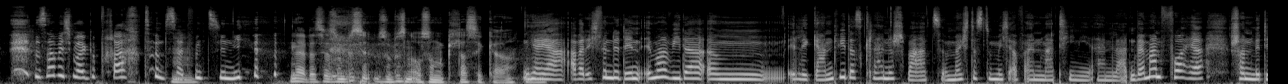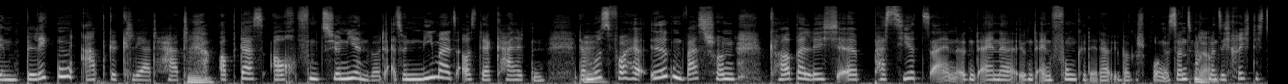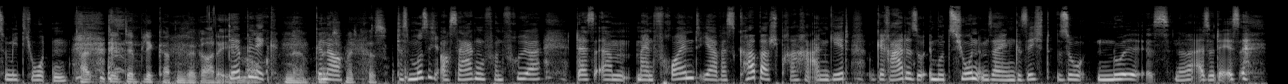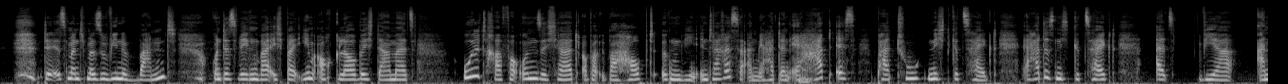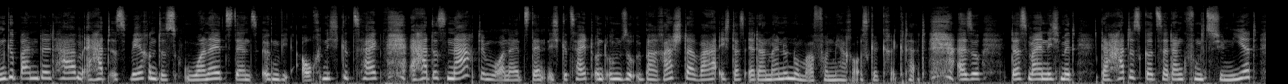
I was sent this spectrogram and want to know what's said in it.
Das habe ich mal gebracht und es hm. hat funktioniert. Na, das ist ja so ein bisschen, so ein bisschen auch so ein Klassiker. Ja, ja, aber ich finde den immer wieder ähm, elegant wie das kleine Schwarze. Möchtest du mich auf einen Martini einladen? Wenn man vorher schon mit den Blicken abgeklärt hat, Mhm. ob das auch funktionieren würde, also niemals aus der kalten. Da Mhm. muss vorher irgendwas schon körperlich äh, passiert sein, irgendeine, irgendein Funke, der da übergesprungen ist. Sonst macht Ja. man sich richtig zum Idioten. Halt, der, der Blick hatten wir gerade Der eben Blick, auch. Ne, genau. Mit, mit Chris. Das muss ich auch sagen von früher, dass ähm, mein Freund ja, was Körpersprache angeht, gerade so Emotionen in seinem Gesicht so null ist. Ne? Also der ist, der ist manchmal so wie eine Wand und deswegen war ich bei ihm auch, glaube ich, damals ultra verunsichert, ob er überhaupt irgendwie Interesse an mir hat. Denn er hat es partout nicht gezeigt. Er hat es nicht gezeigt, als wir angebandelt haben. Er hat es während des One-Night-Stands irgendwie auch nicht gezeigt. Er hat es nach dem One-Night-Stand nicht gezeigt. Und umso überraschter war ich, dass er dann meine Nummer von mir rausgekriegt hat. Also das meine ich mit, da hat es Gott sei Dank funktioniert.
